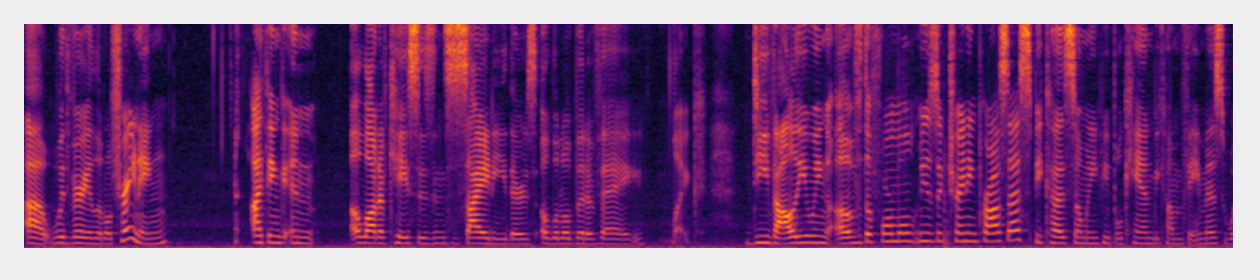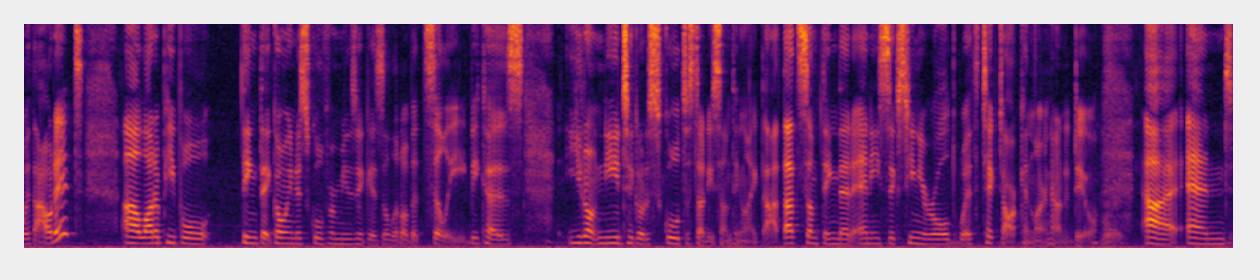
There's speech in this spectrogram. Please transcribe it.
uh, with very little training. I think in a lot of cases in society, there's a little bit of a like devaluing of the formal music training process because so many people can become famous without it. Uh, a lot of people think that going to school for music is a little bit silly because you don't need to go to school to study something like that. That's something that any 16 year old with TikTok can learn how to do. Right. Uh, and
